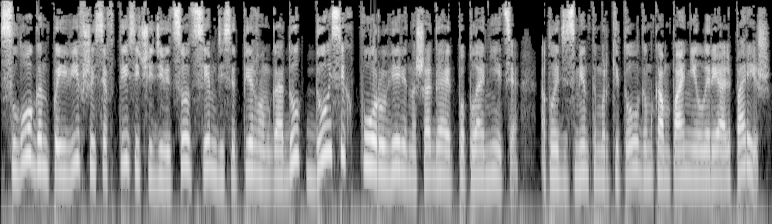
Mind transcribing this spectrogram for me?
Слоган, появившийся в 1971 году, до сих пор уверенно шагает по планете. Аплодисменты маркетологам компании L'Oréal Париж.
